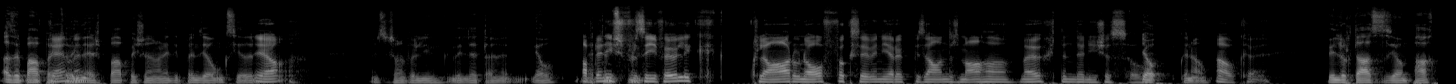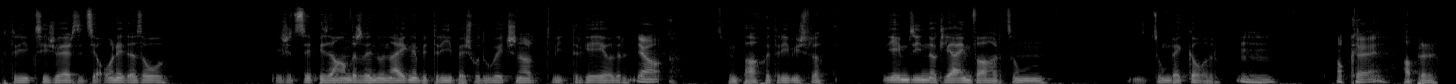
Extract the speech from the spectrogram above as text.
Also der Papa, Okay, ja, erst Papa ist ja noch nicht in Pension gewesen, oder? Ja, Das ist schon völlig, weil dann, ja. aber dann ist für sie völlig klar und offen gewesen, wenn ihr etwas anderes machen möchtet, dann ist es so. Ja, genau. Ah, okay. Weil durch das, dass es ja ein Pachtbetrieb war, wäre es jetzt ja auch nicht so, ist jetzt etwas anderes, wenn du einen eigenen Betrieb hast, wo du willst, weitergehen, oder? Ja, Jetzt beim Pachtbetrieb ist es vielleicht in jedem Sinne ein bisschen einfacher zum, zum Weggehen, oder? mhm. okay. Aber,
